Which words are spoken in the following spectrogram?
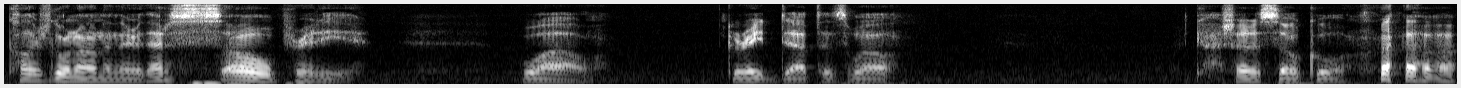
colors going on in there. That is so pretty. Wow. Great depth as well. Gosh, that is so cool.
